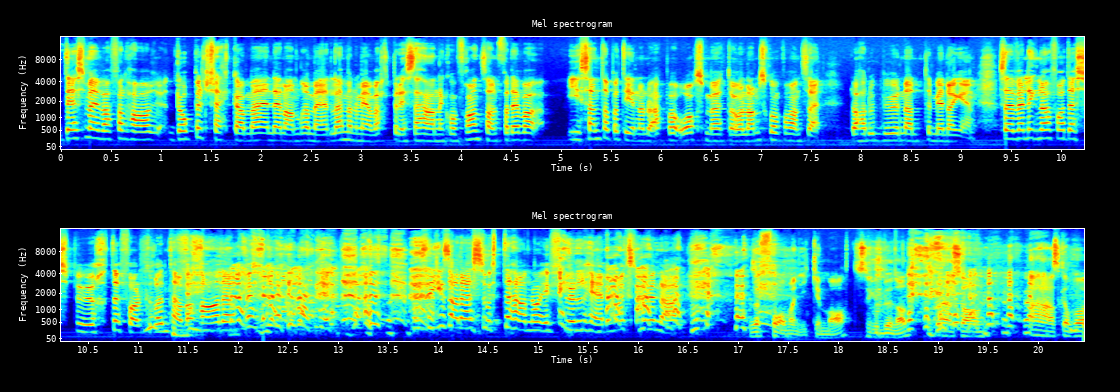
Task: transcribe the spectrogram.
Det som jeg i hvert fall har dobbeltsjekka med en del andre medlemmer når vi har vært på disse herne konferansene, for det var i Senterpartiet når du er på årsmøte og landskonferanse, da har du bunad til middagen. Så jeg er veldig glad for at jeg spurte folk rundt her hva har dere. Hvis ikke så hadde jeg sittet her nå i full hedmarksbunad. Så får man ikke mat, hvis ikke bunad. Sånn, jeg, skal på,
